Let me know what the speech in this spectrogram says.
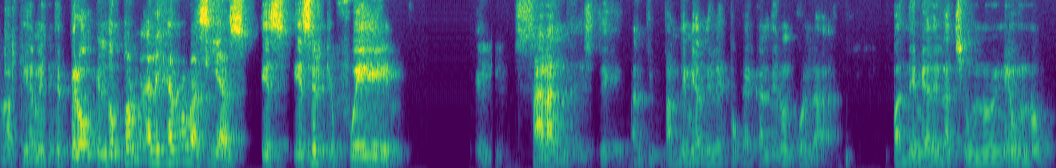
rápidamente, pero el doctor Alejandro Macías es, es el que fue el Saran este, antipandemia de la época de Calderón con la pandemia del H1N1,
